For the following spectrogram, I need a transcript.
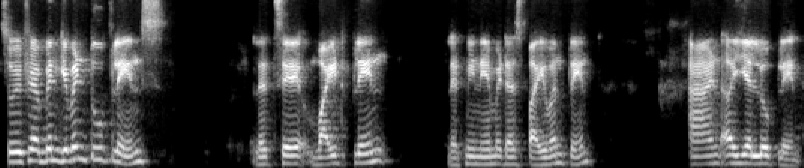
So if you have been given two planes, let's say white plane, let me name it as pi 1 plane, and a yellow plane.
